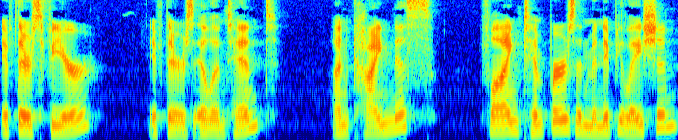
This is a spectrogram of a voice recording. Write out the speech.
If there's fear, if there's ill intent, unkindness, flying tempers, and manipulation,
